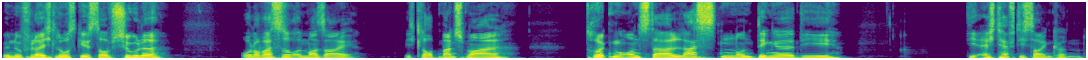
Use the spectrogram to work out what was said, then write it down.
wenn du vielleicht losgehst auf Schule, oder was es auch immer sei. Ich glaube, manchmal drücken uns da Lasten und Dinge, die, die echt heftig sein können.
